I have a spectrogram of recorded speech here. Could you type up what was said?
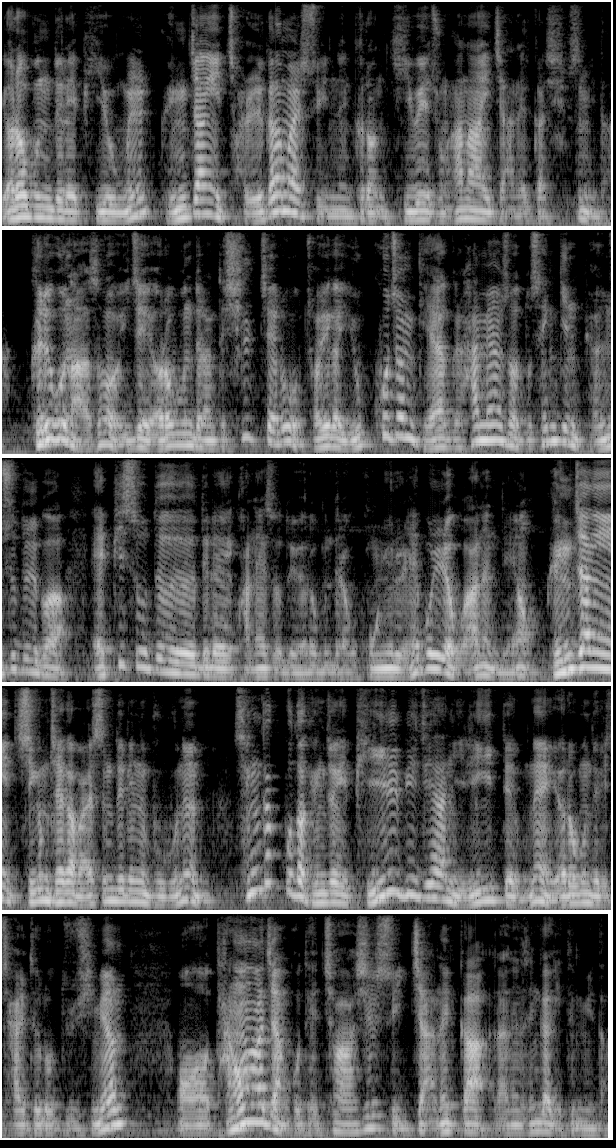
여러분들의 비용을 굉장히 절감할 수 있는 그런 기회 중 하나이지 않을까 싶습니다. 그리고 나서 이제 여러분들한테 실제로 저희가 6호점 계약을 하면서도 생긴 변수들과 에피소드들에 관해서도 여러분들하고 공유를 해보려고 하는데요. 굉장히 지금 제가 말씀드리는 부분은 생각보다 굉장히 비일비재한 일이기 때문에 여러분들이 잘 들어주시면 어, 당황하지 않고 대처하실 수 있지 않을까라는 생각이 듭니다.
